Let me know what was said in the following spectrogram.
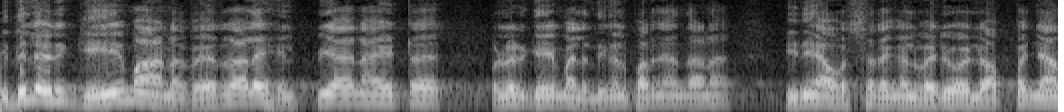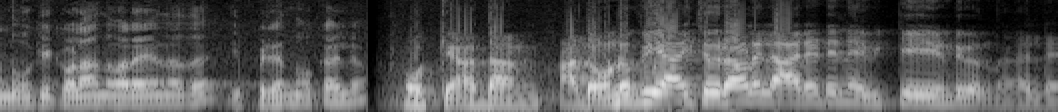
ഇതിലൊരു ഗെയിമാണ് വേറൊരാളെ ഹെൽപ്പ് ചെയ്യാനായിട്ട് ഉള്ളൊരു ഗെയിമല്ല? നിങ്ങൾ പറഞ്ഞ എന്താണ്? ഇനി അവസരങ്ങൾ വരുമല്ലോ. അപ്പം ഞാൻ നോക്കിക്കോളാം എന്ന് പറയുന്നത്. ഇപ്പോഴേ നോക്കാമല്ലോ ഓക്കെ അതാണ്. അതുകൊണ്ട് ഈ ആഴ്ച ഒരാളെ ലാലേട്ടിനെ എവിറ്റ് ചെയ്യേണ്ടി വന്നു അല്ലേ?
